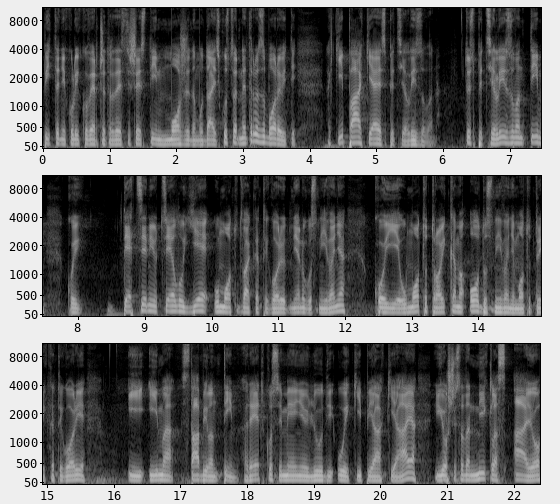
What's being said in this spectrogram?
Pitanje koliko VR46 tim može da mu da iskustvo, jer ne treba zaboraviti. Ekipa Akija je specializovana. To je specializovan tim koji deceniju celu je u Moto2 kategoriji od njenog osnivanja, koji je u Moto trojkama od osnivanja Moto3 kategorije i ima stabilan tim. Redko se menjaju ljudi u ekipi Aki Aja. I još je sada Niklas Ajo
